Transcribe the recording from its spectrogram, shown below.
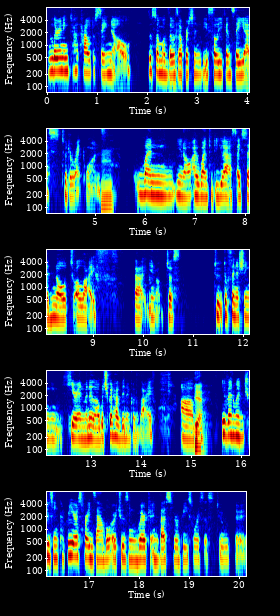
learning to, how to say no to some of those opportunities so you can say yes to the right ones. Mm. When, you know, I went to the US, I said no to a life that, you know, just to, to finishing here in Manila, which could have been a good life. Um, yeah. Even when choosing careers, for example, or choosing where to invest your resources to, uh,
